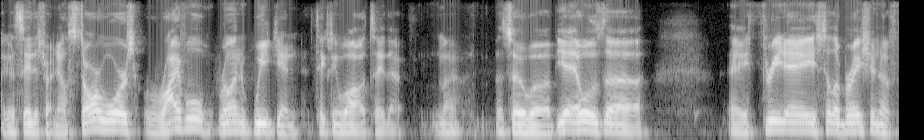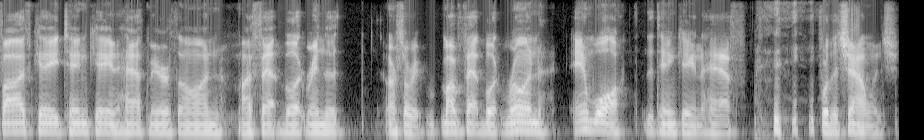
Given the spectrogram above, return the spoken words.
I can say this right now. Star Wars Rival Run Weekend. It takes me a while to say that. So uh, yeah, it was uh, a three day celebration of 5K, 10K, and a half marathon. My fat butt ran the, or sorry, my fat butt run and walked the 10K and a half for the challenge.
